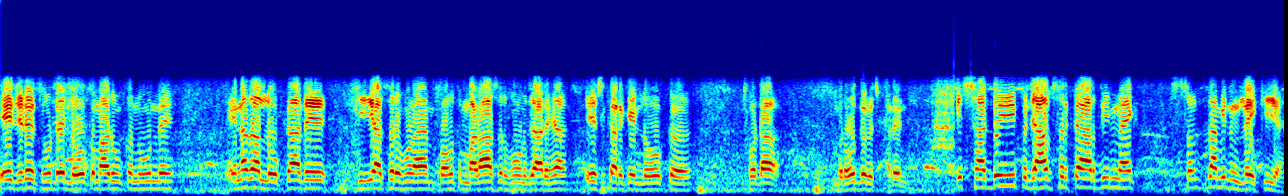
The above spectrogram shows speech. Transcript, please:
ਇਹ ਜਿਹੜੇ ਤੁਹਾਡੇ ਲੋਕ ਮਾਰੂ ਕਾਨੂੰਨ ਨੇ, ਇਹਨਾਂ ਦਾ ਲੋਕਾਂ ਦੇ ਕੀ ਅਸਰ ਹੋਣਾ ਬਹੁਤ ਮਾੜਾ ਅਸਰ ਹੋਣ ਜਾ ਰਿਹਾ। ਇਸ ਕਰਕੇ ਲੋਕ ਤੁਹਾਡਾ ਵਿਰੋਧ ਦੇ ਵਿੱਚ ਖੜੇ ਨੇ। ਇਹ ਸਾਡੀ ਪੰਜਾਬ ਸਰਕਾਰ ਦੀ ਮੈਂ ਸਮਝਦਾ ਵੀ ਨਲਾਇਕੀ ਹੈ।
